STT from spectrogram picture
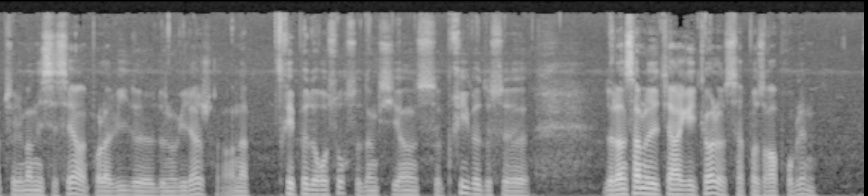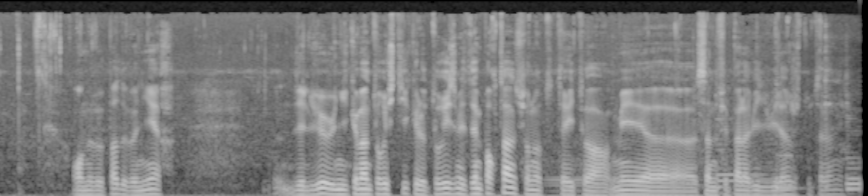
absolument nécessaire pour la vie de, nos villages. On a très peu de ressources, donc si on se prive de l'ensemble des terres agricoles, ça posera problème. On ne veut pas devenir des lieux uniquement touristiques. Le tourisme est important sur notre territoire, mais euh, ça ne fait pas la vie du village toute l'année.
